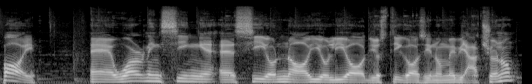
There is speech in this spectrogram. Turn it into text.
Poi eh, warning sing eh, sì o no, io li odio, sti cosi non mi piacciono.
